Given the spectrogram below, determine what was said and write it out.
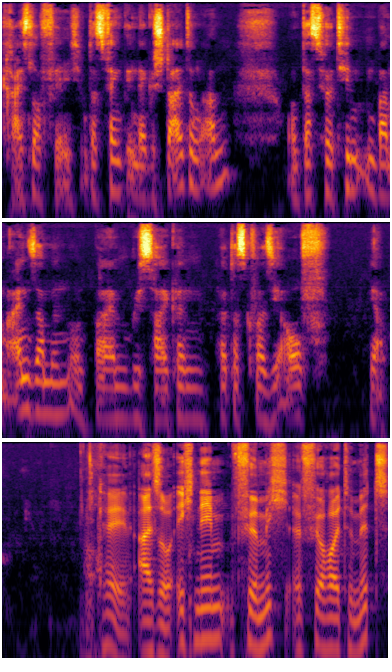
kreislauffähig. Und das fängt in der Gestaltung an und das hört hinten beim Einsammeln und beim Recyceln hört das quasi auf. Ja. Okay, also ich nehme für mich äh, für heute mit,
